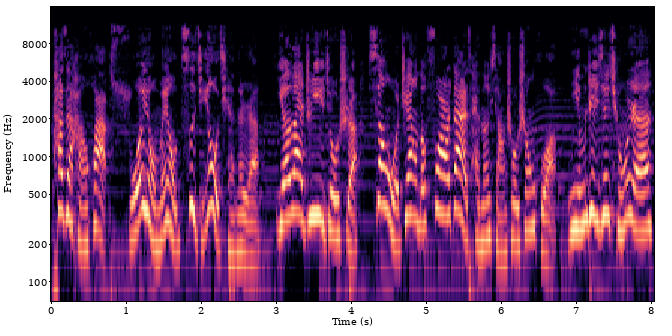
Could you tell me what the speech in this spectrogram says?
他在喊话所有没有自己有钱的人，言外之意就是像我这样的富二代才能享受生活，你们这些穷人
